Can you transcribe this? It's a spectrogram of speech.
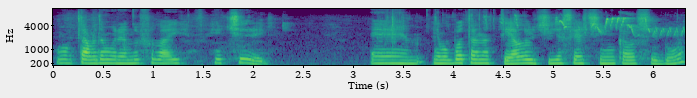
como tava demorando, eu fui lá e retirei. É, eu vou botar na tela o dia certinho que ela chegou.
